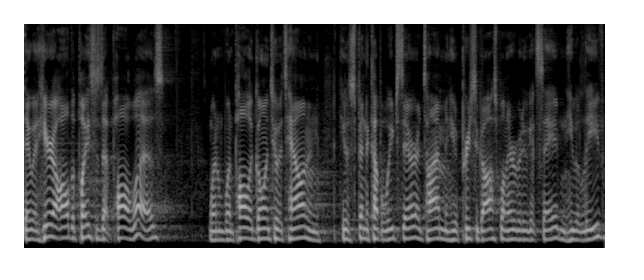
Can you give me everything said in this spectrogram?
they would hear all the places that Paul was when, when Paul would go into a town and he would spend a couple weeks there at time and he would preach the gospel and everybody would get saved and he would leave,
